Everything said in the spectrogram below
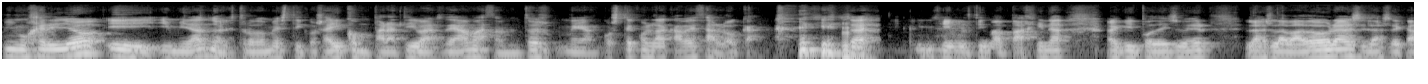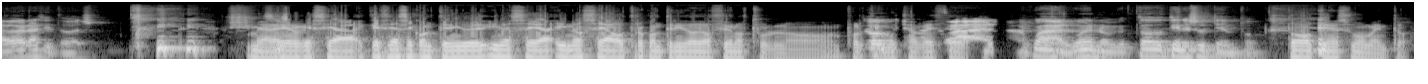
mi mujer y yo, y, mirando electrodomésticos, hay comparativas de Amazon. Entonces me acosté con la cabeza loca. esa es mi última página. Aquí podéis ver las lavadoras y las secadoras y todo eso. Me alegro que, sea, que sea ese contenido y no sea, y no sea otro contenido de ocio nocturno, porque muchas veces... Igual, bueno, todo tiene su tiempo. Todo tiene su momento.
